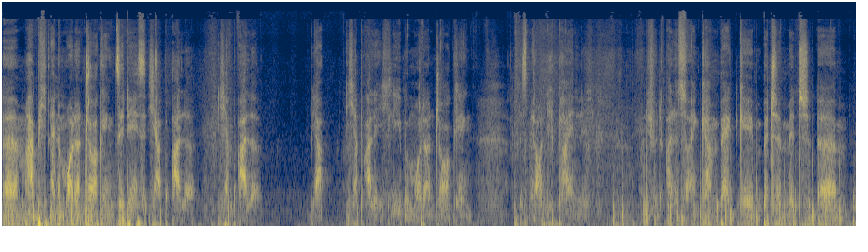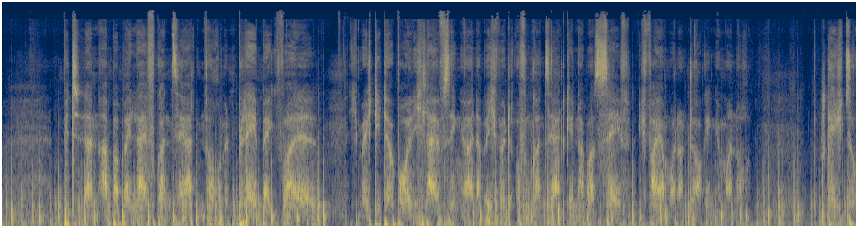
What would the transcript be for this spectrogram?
Ähm, habe ich eine Modern Talking CDs? Ich habe alle. Ich habe alle. Ja, ich habe alle. Ich liebe Modern Talking. Ist mir auch nicht peinlich. Und ich würde alles für ein Comeback geben. Bitte mit, ähm, bitte dann aber bei Live-Konzerten auch mit Playback, weil ich möchte Dieter Bohl nicht live singen hören, aber ich würde auf ein Konzert gehen, aber safe. Ich feiere Modern Talking immer noch. Steh ich zu.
